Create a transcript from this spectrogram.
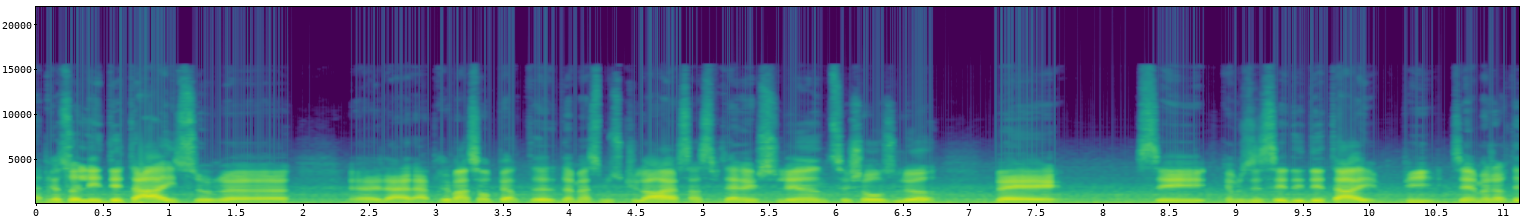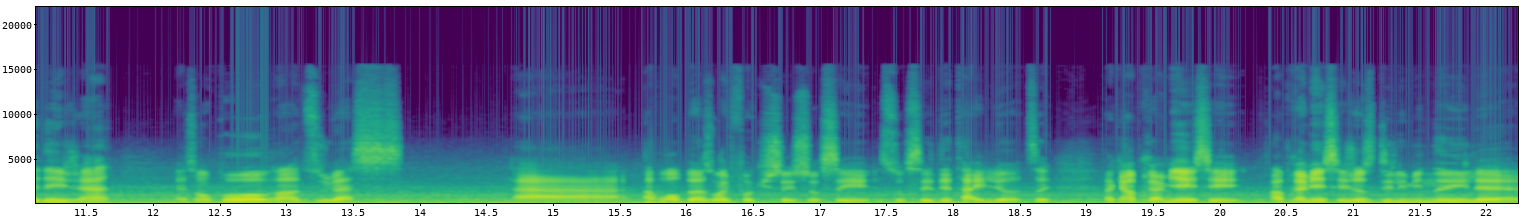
Après ça, les détails sur euh, la, prévention de perte de masse musculaire, sensibilité à l'insuline, ces choses-là, ben c'est, comme je dis, c'est des détails. Puis, tu sais, la majorité des gens, elles sont pas rendues à, à avoir besoin de focuser sur ces, sur ces détails-là, tu sais. Fait qu'en premier, c'est, en premier, c'est juste d'éliminer le,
